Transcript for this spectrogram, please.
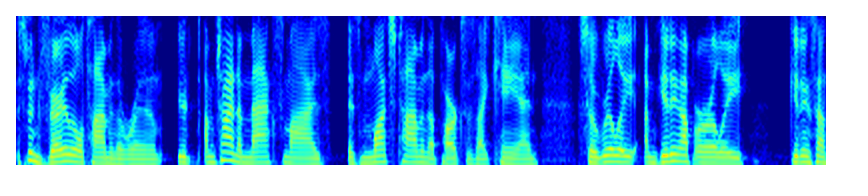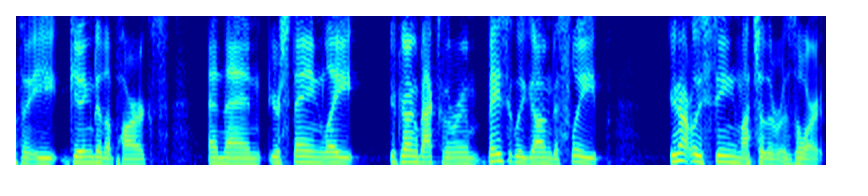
I spend very little time in the room. You're, I'm trying to maximize as much time in the parks as I can. So really, I'm getting up early, getting something to eat, getting to the parks, and then you're staying late. You're going back to the room, basically going to sleep. You're not really seeing much of the resort.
